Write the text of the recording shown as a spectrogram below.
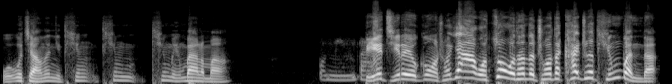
我我讲的你听听听明白了吗？我明白。别急了，又跟我说呀，我坐过他的车，他开车挺稳的。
